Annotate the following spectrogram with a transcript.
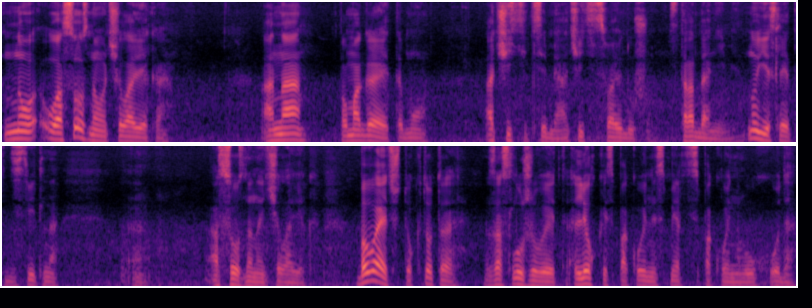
Но у осознанного человека она помогает ему очистить себя, очистить свою душу страданиями. Ну, если это действительно э, осознанный человек. Бывает, что кто-то заслуживает легкой, спокойной смерти, спокойного ухода.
